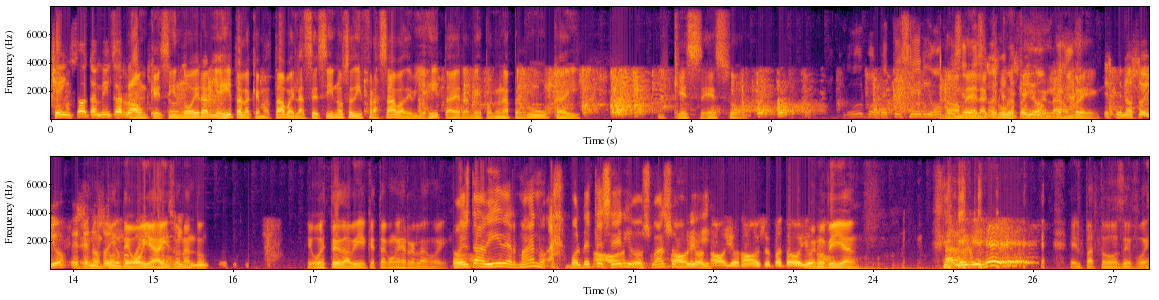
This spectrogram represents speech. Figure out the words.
chainsaw también, Carlos. aunque sí no era viejita la que mataba, el asesino se disfrazaba de viejita, era, le ponía una peluca y... ¿Y qué es eso? Volvete serio, hombre. No, hombre, de la cruz, que micrófono. relaja, hombre. Ese no soy yo, ese no soy yo. de ollas ahí sonando. O este David que está con ese relajo ahí. No es David, hermano. Ah, volvete No, serio, no, suazo, no, hombre. yo no, yo no, eso es para todo. Yo Buenos no. días. Carlos Guillén. El patojo se fue.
